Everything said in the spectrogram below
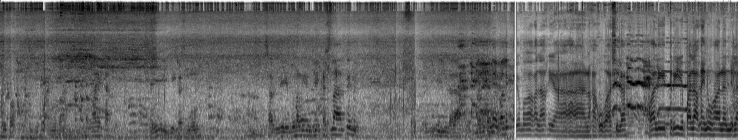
Ayan po Ay, gikas mo. Isang libo lang yung gikas natin eh. Yung mga kalaki, ah, nakakuha sila. Bali, trio pala kinuhanan nila.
